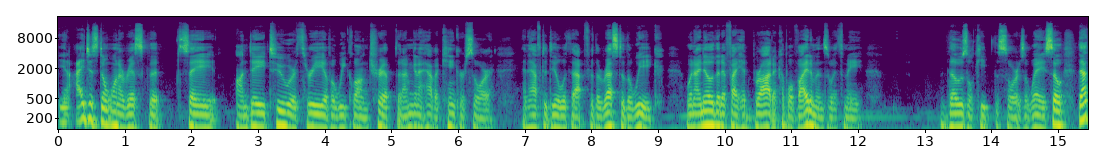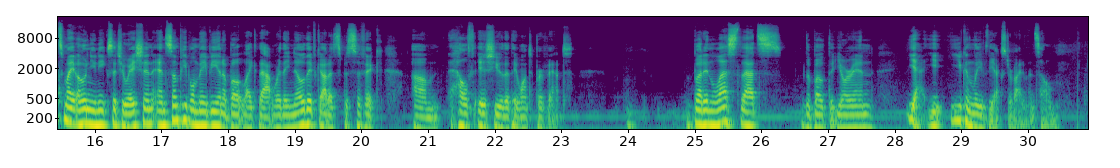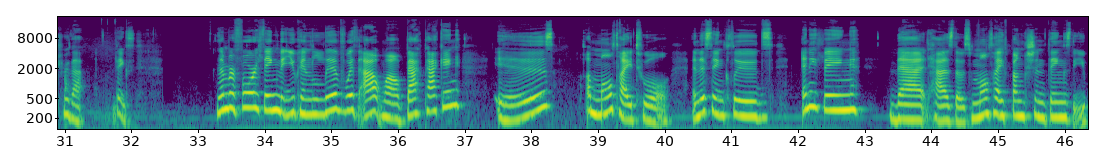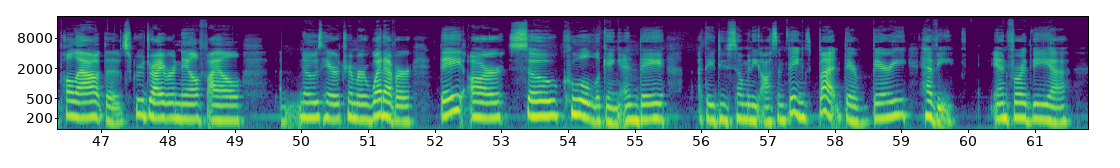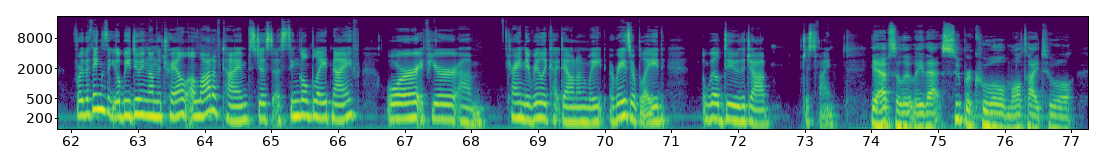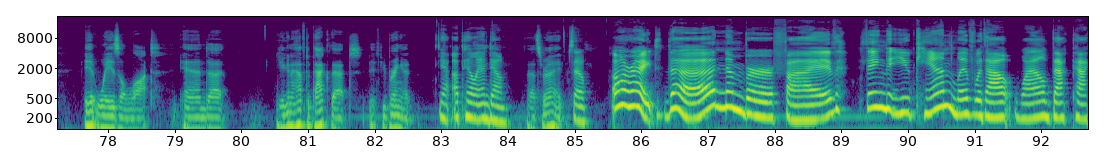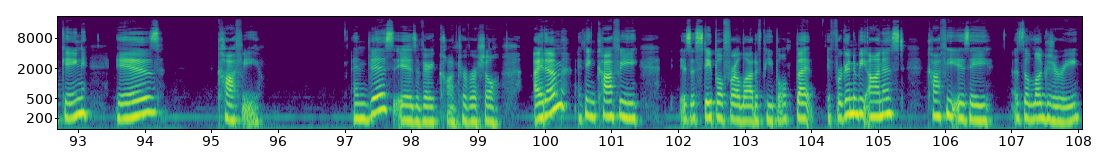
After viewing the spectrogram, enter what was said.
you know, I just don't want to risk that say on day 2 or 3 of a week-long trip that I'm going to have a canker sore and have to deal with that for the rest of the week when I know that if I had brought a couple vitamins with me, those will keep the sores away. So that's my own unique situation. And some people may be in a boat like that where they know they've got a specific um, health issue that they want to prevent. But unless that's the boat that you're in, yeah, you, you can leave the extra vitamins home. True that. Thanks. Number four thing that you can live without while backpacking is a multi tool. And this includes anything that has those multi-function things that you pull out, the screwdriver, nail file, nose hair trimmer, whatever. They are so cool looking and they they do so many awesome things, but they're very heavy. And for the uh, for the things that you'll be doing on the trail, a lot of times just a single blade knife, or if you're um, trying to really cut down on weight, a razor blade will do the job just fine. Yeah, absolutely. That super cool multi tool, it weighs a lot. And uh, you're going to have to pack that if you bring it. Yeah, uphill and down. That's right. So, all right. The number five thing that you can live without while backpacking is coffee. And this is a very controversial item. I think coffee is a staple for a lot of people, but if we're going to be honest, coffee is a is a luxury.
